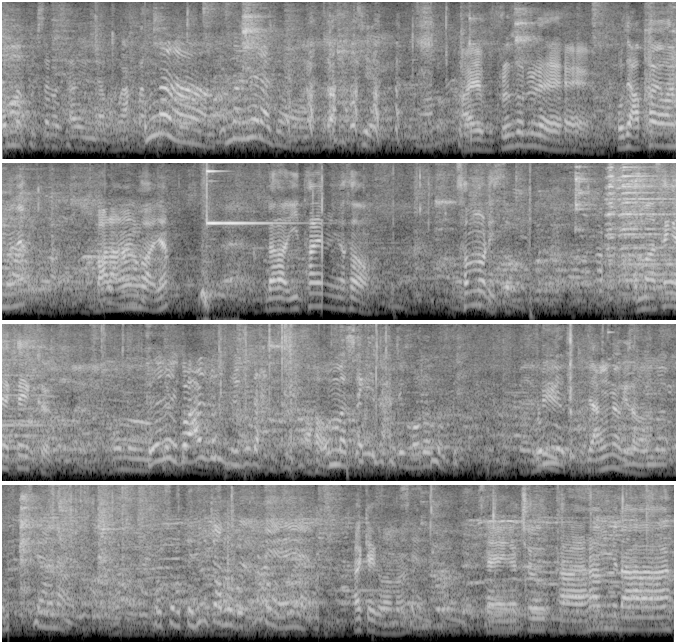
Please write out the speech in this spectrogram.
엄마 불쌍한 살린다고 아빠 엄마 그만 해라 좀 그치? 아이 뭐 그런 소리를 해 어디 아파요 할머니? 말 안 하는 거 아니야? 내가 이 타이밍에서 선물 있어 엄마 생일 케이크 그래서 이거 아직도 들고 다니 엄마 생일을 아직 멀었는데. 우리. 양력이잖아 태연아 벌써부터 효자로고 타네. 할게 그러면. 생일 축하합니다.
